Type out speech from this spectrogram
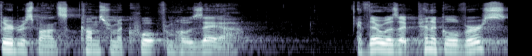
Third response comes from a quote from Hosea. If there was a pinnacle verse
